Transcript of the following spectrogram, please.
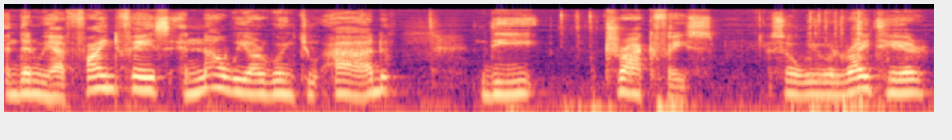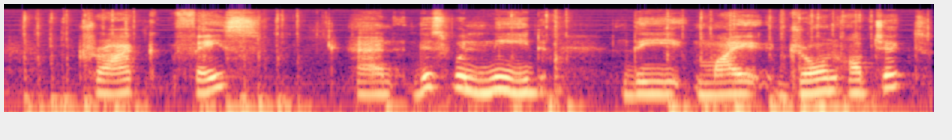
and then we have find face and now we are going to add the track face. So we will write here track face and this will need the my drone object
